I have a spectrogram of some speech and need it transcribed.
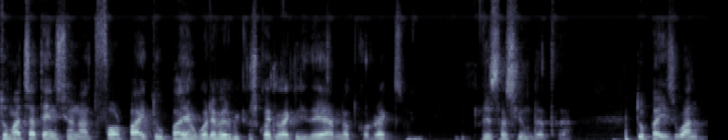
too much attention at 4 pi, 2 pi, and whatever, because quite likely they are not correct. Let's assume that uh, 2 pi is 1.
